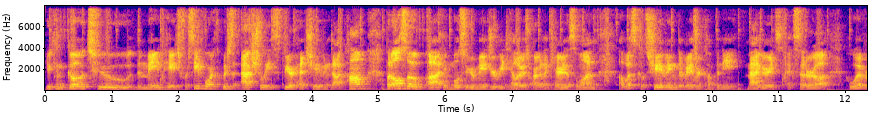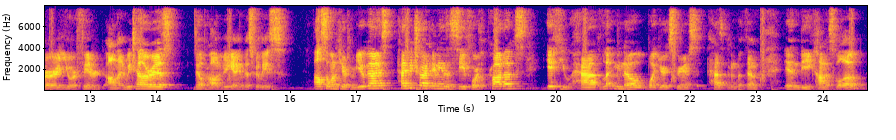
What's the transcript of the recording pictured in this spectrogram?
you can go to the main page for Seaforth, which is actually spearheadshaving.com. But also, uh, I think most of your major retailers are going to carry this one. Uh, West Coast Shaving, The Razor Company, Maggards, etc. Whoever your favorite online retailer is, they'll probably be getting this release. I also want to hear from you guys. Have you tried any of the Seaforth products? If you have, let me know what your experience has been with them in the comments below.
